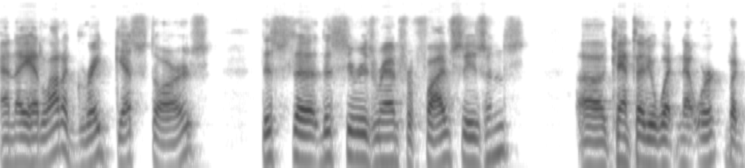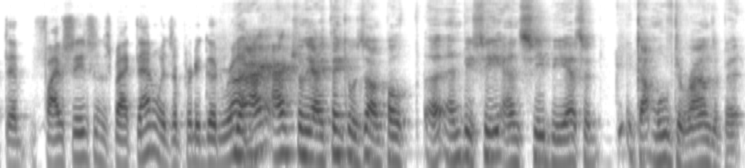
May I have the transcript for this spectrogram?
and they had a lot of great guest stars. This uh, this series ran for five seasons. Uh, can't tell you what network, but uh, five seasons back then was a pretty good run. yeah. I, actually, I think it was on both uh, NBC and CBS. It, it got moved around a bit.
